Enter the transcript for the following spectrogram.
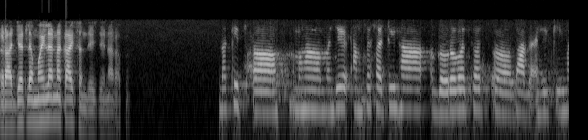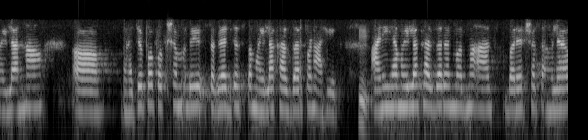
राज्यातल्या महिलांना काय संदेश देणार आपण? नक्कीच मह- म्हणजे आमच्यासाठी हा गौरवाचाच भाग आहे की महिलांना भाजप पक्षामध्ये सगळ्यात जास्त महिला खासदार पण आहेत. आणि ह्या महिला खासदारांमधनं आज बऱ्याचशा चांगल्या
